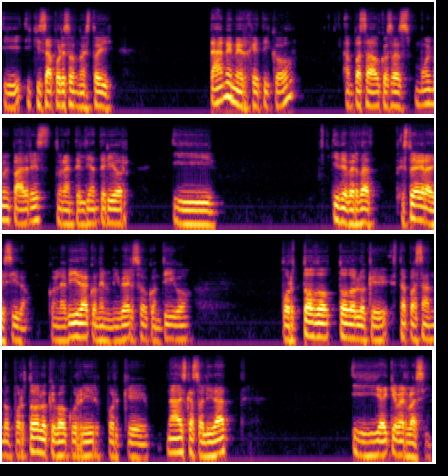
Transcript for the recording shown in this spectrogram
y, y quizá por eso no estoy tan energético. Han pasado cosas muy, muy padres durante el día anterior y, y de verdad estoy agradecido con la vida, con el universo, contigo, por todo, todo lo que está pasando, por todo lo que va a ocurrir, porque nada es casualidad y hay que verlo así.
